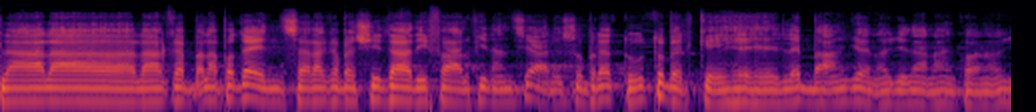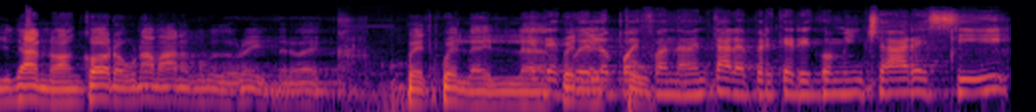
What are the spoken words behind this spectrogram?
la, la, la potenza, la capacità di far finanziare, soprattutto perché le banche non gli danno ancora, non gli danno ancora una mano come dovrebbero. Ecco. Que- quello è il, Ed è quello poi punto. fondamentale perché ricominciare sì,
